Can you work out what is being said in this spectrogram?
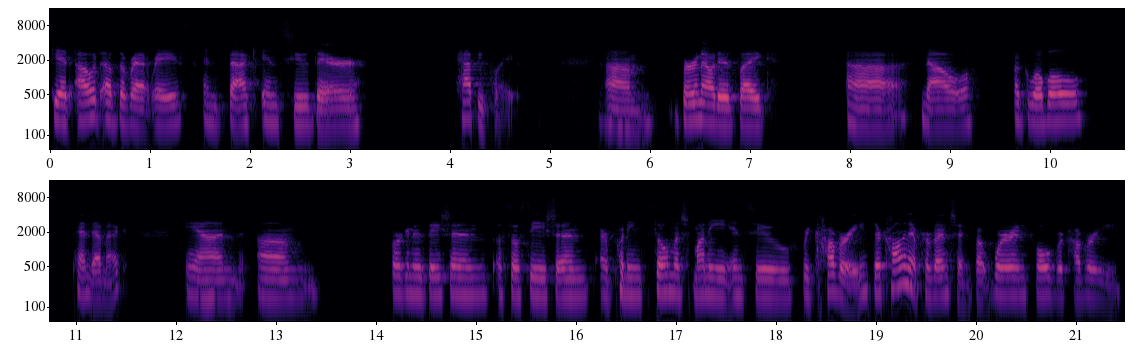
get out of the rat race and back into their happy place. Um, burnout is like uh, now a global pandemic, and um, organizations, associations are putting so much money into recovery. They're calling it prevention, but we're in full recovery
